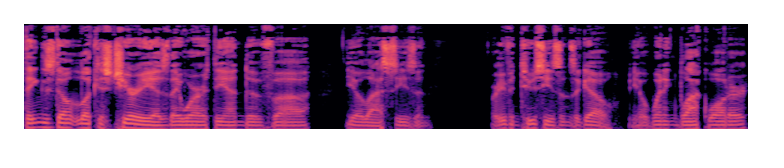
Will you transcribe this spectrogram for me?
things don't look as cheery as they were at the end of uh, you know last season, or even two seasons ago. You know, winning Blackwater,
